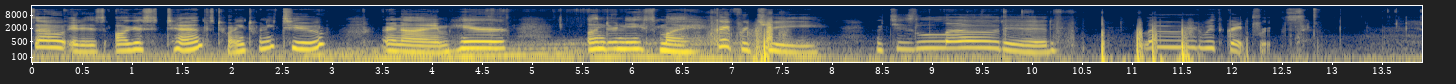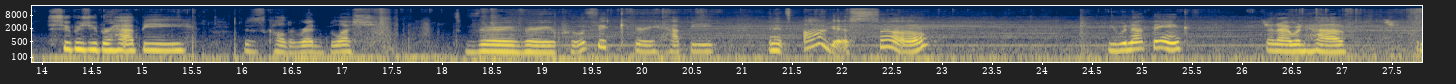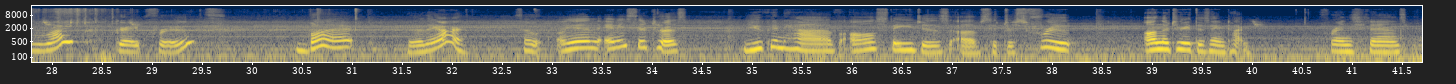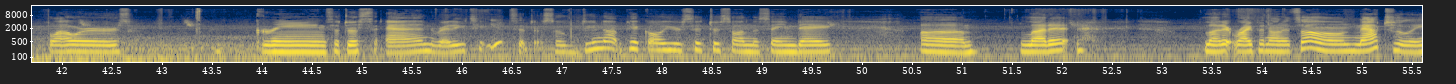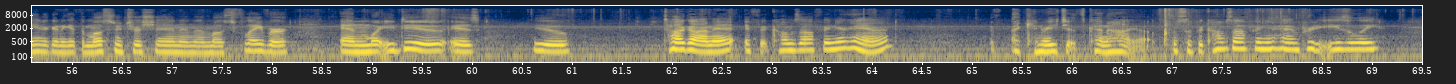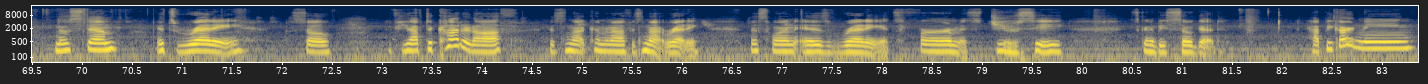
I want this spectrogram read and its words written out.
So it is August 10th, 2022, and I'm here underneath my grapefruit tree, which is loaded, loaded with grapefruits. Super, super happy. This is called a red blush. It's very, very prolific, very happy, and it's August, so you would not think that I would have ripe grapefruits but here they are. So in any citrus, you can have all stages of citrus fruit on the tree at the same time. For instance, flowers, green citrus, and ready to eat citrus. So do not pick all your citrus on the same day. Um, let it let it ripen on its own naturally and you're going to get the most nutrition and the most flavor and what you do is you tug on it if it comes off in your hand I can reach it, it's kind of high up. So if it comes off in your hand pretty easily, no stem, it's ready. So if you have to cut it off, it's not coming off, it's not ready. This one is ready. It's firm, it's juicy. It's gonna be so good. Happy gardening!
